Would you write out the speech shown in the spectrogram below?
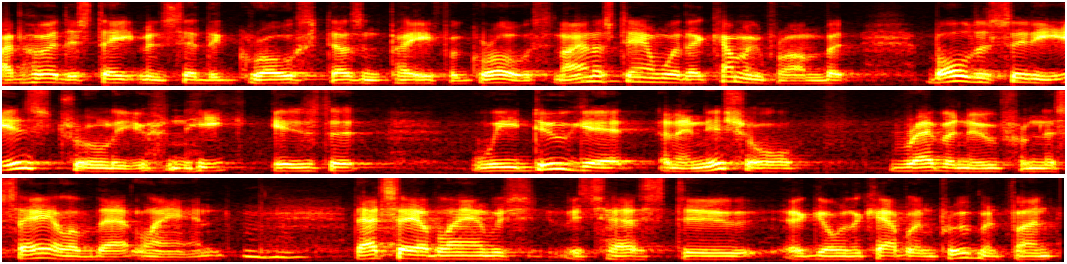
I've heard the statement said that growth doesn't pay for growth. And I understand where they're coming from. But Boulder City is truly unique, is that we do get an initial revenue from the sale of that land. That sale of land, which, which has to uh, go in the capital improvement fund,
